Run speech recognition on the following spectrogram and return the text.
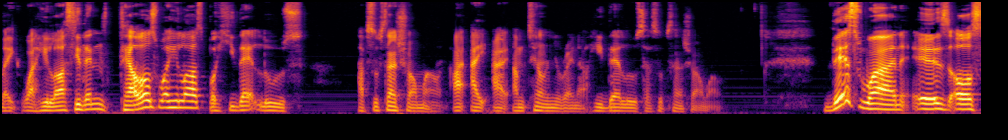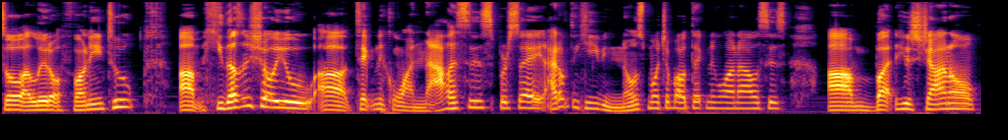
like what he lost. He didn't tell us what he lost, but he did lose a substantial amount. I I, I I'm telling you right now, he did lose a substantial amount. This one is also a little funny too. Um, he doesn't show you uh, technical analysis per se. I don't think he even knows much about technical analysis. Um, but his channel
